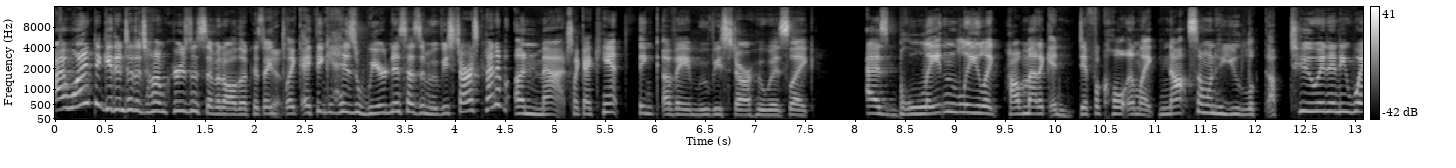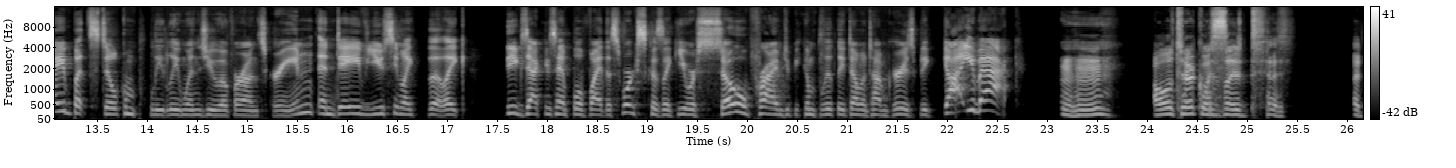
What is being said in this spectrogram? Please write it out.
I wanted to get into the Tom Cruiseness of it all though, because I Yeah. like I think his weirdness as a movie star is kind of unmatched. Like I can't think of a movie star who is like as blatantly like problematic and difficult and like not someone who you look up to in any way, but still completely wins you over on screen. And Dave, you seem like the like the exact example of why this works because like you were so primed to be completely done with Tom Cruise, but he got you back. Mm-hmm. All it took was a, a, a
